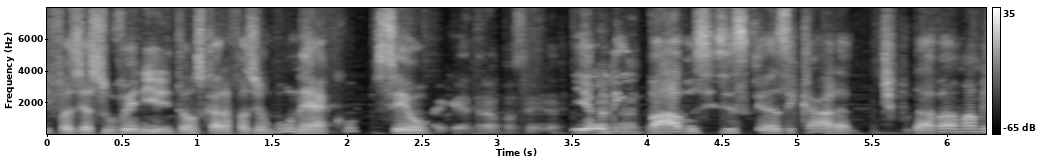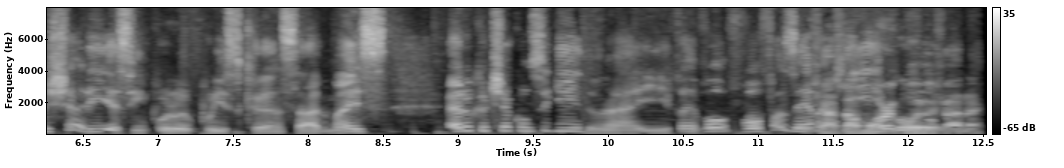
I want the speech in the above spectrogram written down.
e fazia souvenir, então os caras faziam um boneco seu. Né? E eu limpava esses scans e, cara, tipo, dava uma mexaria, assim, por, por scan, sabe? Mas era o que eu tinha conseguido, né? E falei, vou, vou fazendo já aqui. Já dá um orgulho vou... já, né?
